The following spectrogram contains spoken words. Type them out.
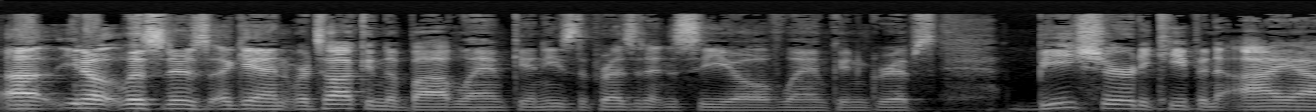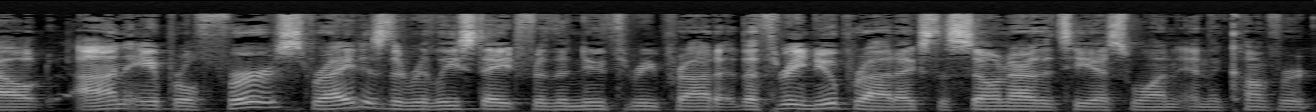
Uh, you know, listeners, again, we're talking to Bob Lamkin. He's the president and CEO of Lamkin Grips. Be sure to keep an eye out on April 1st. Right, is the release date for the new three product, the three new products: the Sonar, the TS1, and the Comfort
